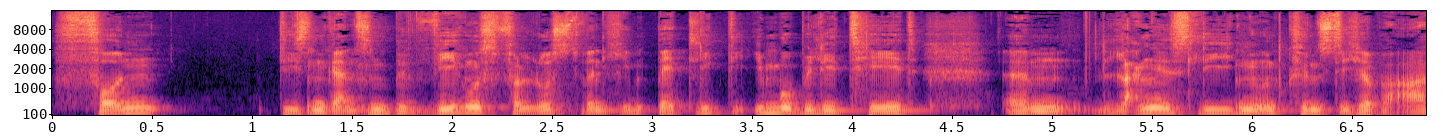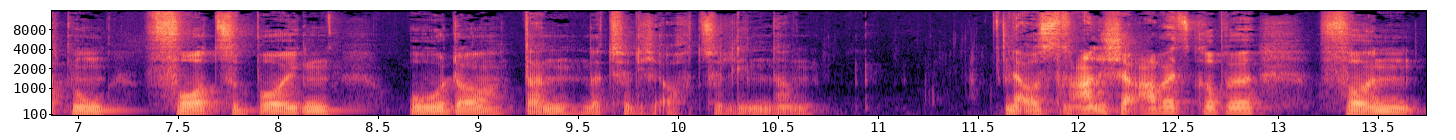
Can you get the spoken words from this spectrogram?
von diesen ganzen Bewegungsverlust, wenn ich im Bett liege, die Immobilität, ähm, langes Liegen und künstlicher Beatmung vorzubeugen oder dann natürlich auch zu lindern. Eine australische Arbeitsgruppe von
